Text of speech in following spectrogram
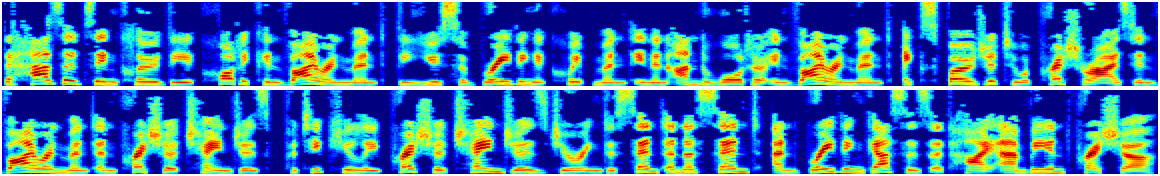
The hazards include the aquatic environment, the use of breathing equipment in an underwater environment, exposure to a pressurized environment and pressure changes, particularly pressure changes during descent and ascent, and breathing gases at high ambient pressure.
